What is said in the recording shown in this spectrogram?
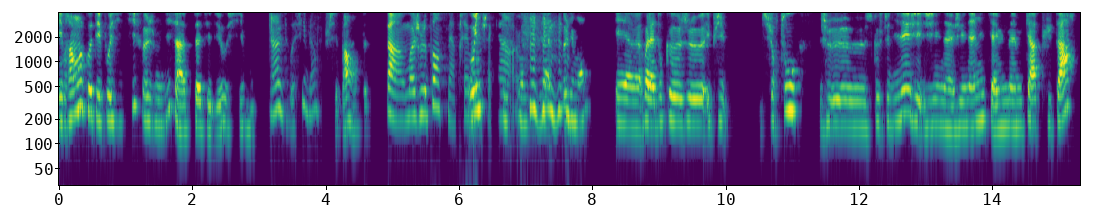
et vraiment le côté positif euh, je me dis ça a peut-être aidé aussi bon, Ah, c'est possible. Hein. je sais pas hein, Enfin, moi je le pense, mais après, oui chacun. ce qu'on absolument et euh, voilà donc euh, je et puis surtout je ce que je te disais j'ai j'ai une j'ai une amie qui a eu le même cas plus tard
